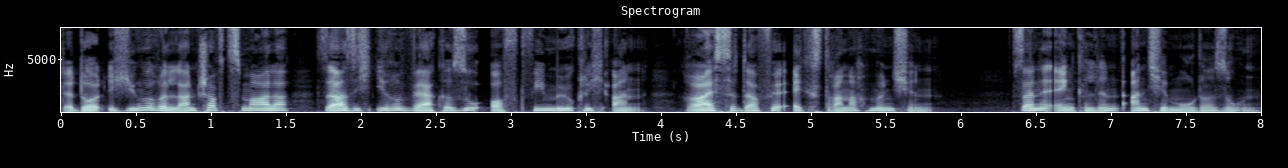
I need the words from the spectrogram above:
Der deutlich jüngere Landschaftsmaler sah sich ihre Werke so oft wie möglich an, reiste dafür extra nach München. Seine Enkelin Antje Modersohn.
